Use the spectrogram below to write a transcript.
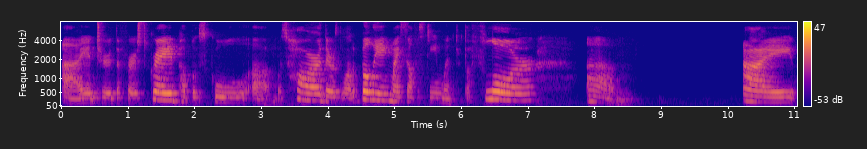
I entered the first grade. Public school um, was hard. There was a lot of bullying. My self esteem went through the floor. Um, I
